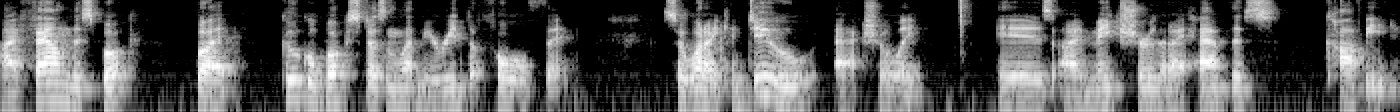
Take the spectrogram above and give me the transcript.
I found this book, but Google Books doesn't let me read the full thing. So what I can do, actually, is I make sure that I have this copied,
